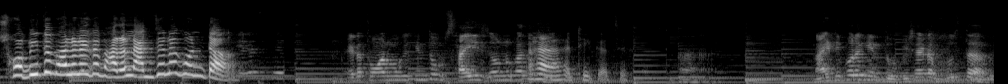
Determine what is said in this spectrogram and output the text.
সবই তো ভালো লাগে ভালো লাগছে না কোনটা? এটা তোমার মুখে কিন্তু সাইজ অনুপাতে হ্যাঁ হ্যাঁ ঠিক আছে। হ্যাঁ নাইটি পরে কিন্তু বিষয়টা বুঝতে হবে।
